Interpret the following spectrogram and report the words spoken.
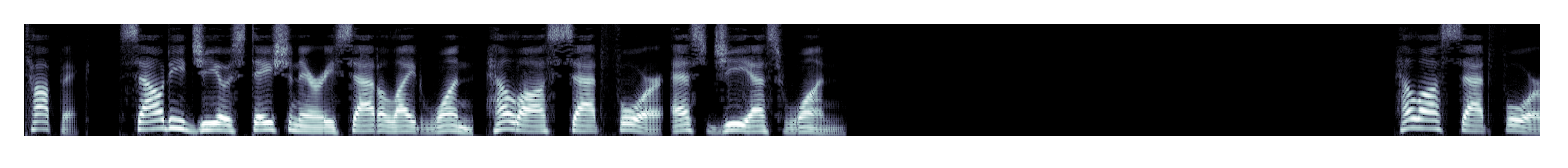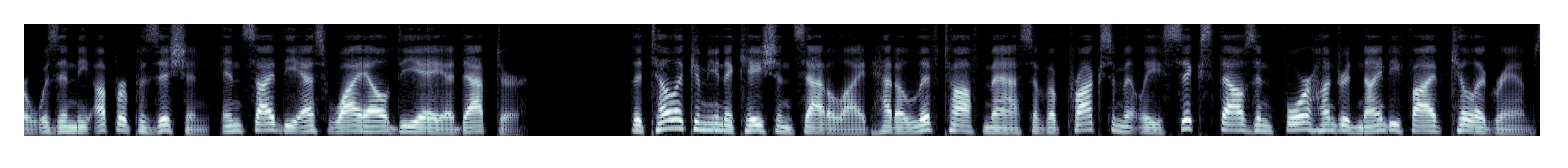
Topic: Saudi Geostationary Satellite 1, Hellas Sat 4 SGS-1 HellasSat-4 was in the upper position, inside the SYLDA adapter. The telecommunication satellite had a liftoff mass of approximately 6,495 kilograms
